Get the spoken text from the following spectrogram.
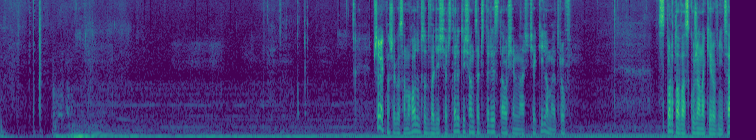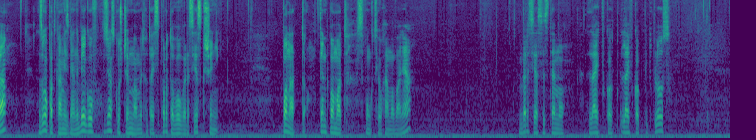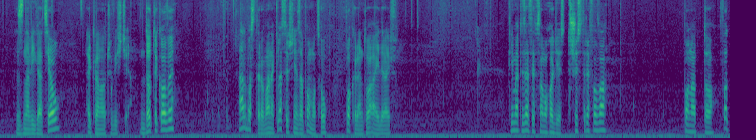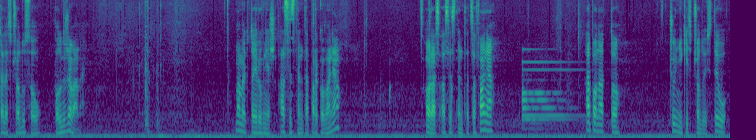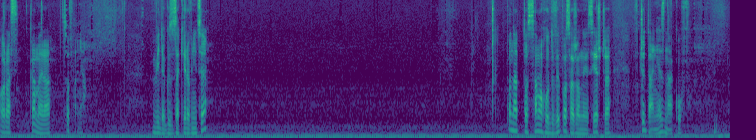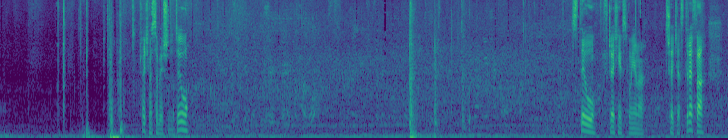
Przebieg naszego samochodu to 24 418 km. Sportowa skórzana kierownica z łopatkami zmiany biegów, w związku z czym mamy tutaj sportową wersję skrzyni. Ponadto tempomat z funkcją hamowania, wersja systemu Live, Cock- Live Cockpit Plus z nawigacją, ekran oczywiście dotykowy albo sterowany klasycznie za pomocą pokrętła iDrive. Klimatyzacja w samochodzie jest trzystrefowa, Ponadto fotele z przodu są podgrzewane. Mamy tutaj również asystenta parkowania oraz asystenta cofania, a ponadto czujniki z przodu i z tyłu oraz kamera cofania. Widok z kierownicy. Ponadto samochód wyposażony jest jeszcze w czytanie znaków. Przejdźmy sobie jeszcze do tyłu. Z tyłu wcześniej wspomniana trzecia strefa,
